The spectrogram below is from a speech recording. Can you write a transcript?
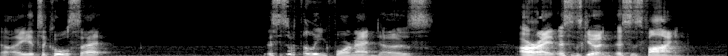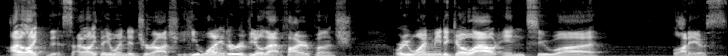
Like, it's a cool set. This is what the league format does. Alright, this is good. This is fine. I like this. I like they went to Jirachi. He wanted to reveal that Fire Punch. Or he wanted me to go out into uh, Latios.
